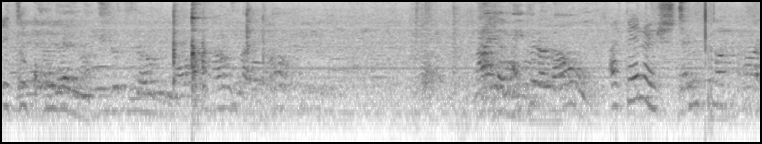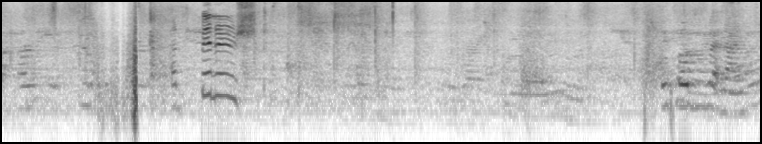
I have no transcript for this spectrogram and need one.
It's so cold. I finished. I finished. It closes at 9.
